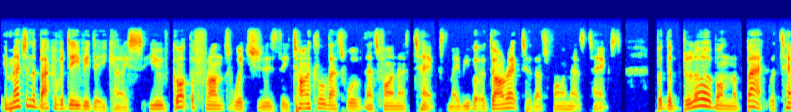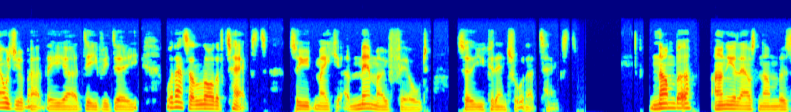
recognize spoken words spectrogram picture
Imagine the back of a DVD case. You've got the front, which is the title. That's that's fine. That's text. Maybe you've got the director. That's fine. That's text. But the blurb on the back that tells you about the uh, DVD, well, that's a lot of text. So you'd make it a memo field so you could enter all that text. Number only allows numbers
